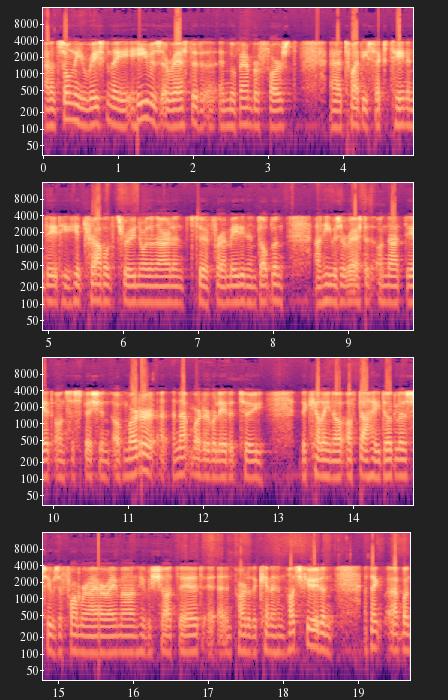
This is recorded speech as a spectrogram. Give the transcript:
and it's only recently he was arrested uh, in November 1st, uh, 2016. Indeed, he had travelled through Northern Ireland to, for a meeting in Dublin, and he was arrested on that date on suspicion of murder, uh, and that murder related to the killing of, of Daithí Douglas, who was a former IRA man who was shot dead in part of the Kinahan Hutch feud, and I think uh, when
